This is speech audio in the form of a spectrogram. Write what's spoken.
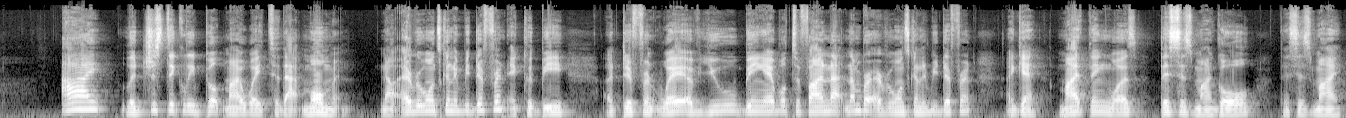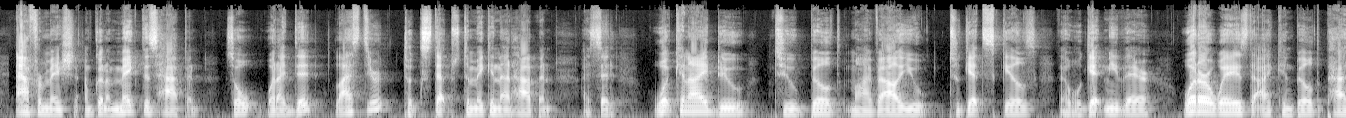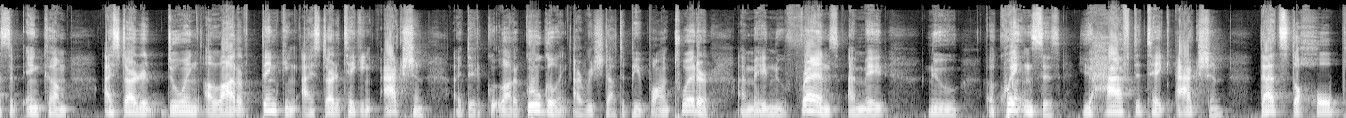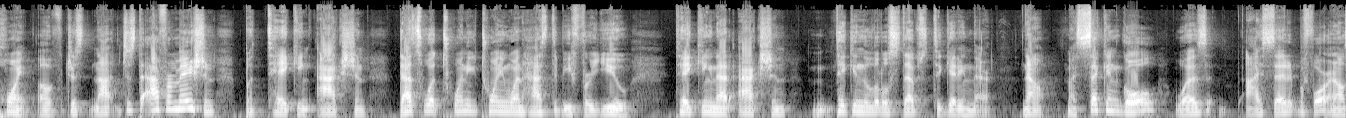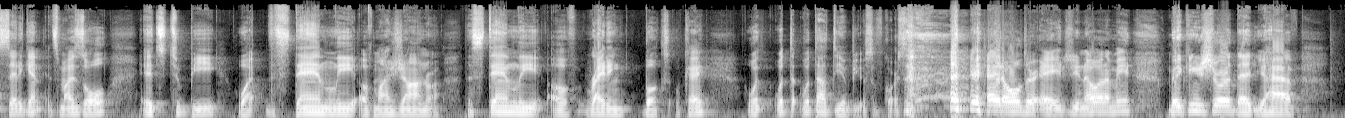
I logistically built my way to that moment. Now, everyone's going to be different. It could be a different way of you being able to find that number. Everyone's going to be different. Again, my thing was this is my goal. This is my affirmation. I'm going to make this happen. So, what I did last year took steps to making that happen. I said, what can I do to build my value, to get skills that will get me there? What are ways that I can build passive income? I started doing a lot of thinking. I started taking action. I did a lot of Googling. I reached out to people on Twitter. I made new friends. I made new acquaintances. You have to take action. That's the whole point of just not just the affirmation, but taking action. That's what 2021 has to be for you. Taking that action, taking the little steps to getting there. Now, my second goal was I said it before and I'll say it again. It's my Zol. It's to be what? The Stan Lee of my genre, the Stan Lee of writing books, okay? With, with without the abuse, of course, at older age. You know what I mean? Making sure that you have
